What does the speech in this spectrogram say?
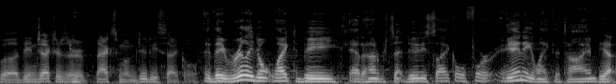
uh, the injectors are maximum duty cycle. They really don't like to be at 100% duty cycle for any length of time. Yeah.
